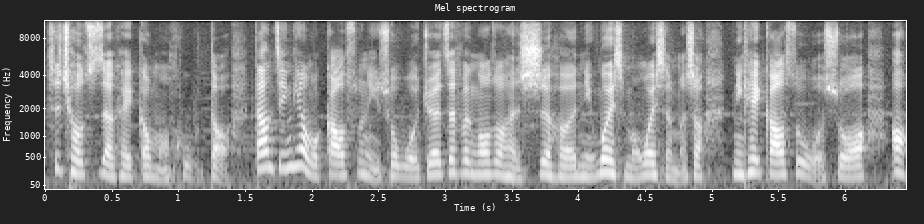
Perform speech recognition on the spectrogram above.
是求职者可以跟我们互动。当今天我告诉你说，我觉得这份工作很适合你，为什么？为什么？时候，你可以告诉我说，哦，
